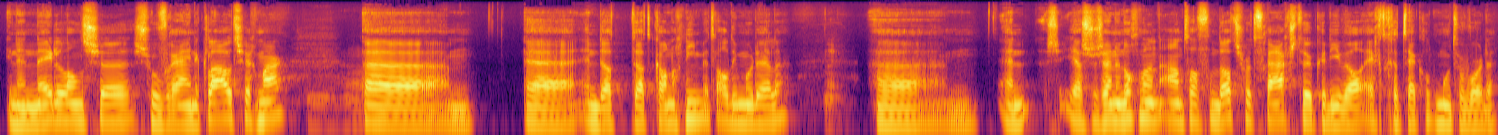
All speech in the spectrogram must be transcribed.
in een Nederlandse soevereine cloud, zeg maar. Ehm, en dat, dat kan nog niet met al die modellen. Nee. Ehm, en ja, zo zijn er nog wel een aantal van dat soort vraagstukken die wel echt getackeld moeten worden.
